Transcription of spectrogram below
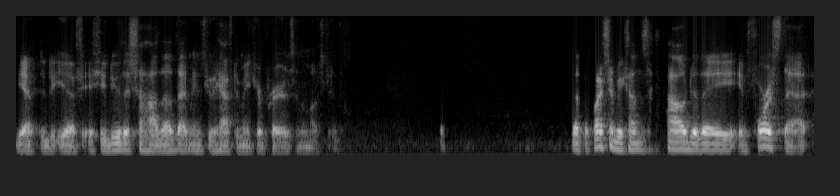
You have to do, have, if you do the Shahada, that means you have to make your prayers in the masjid. But the question becomes, how do they enforce that?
